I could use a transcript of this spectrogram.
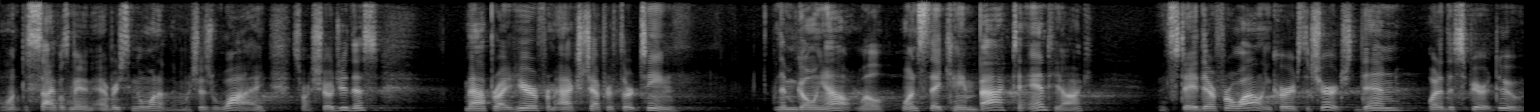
I want disciples made in every single one of them, which is why, so I showed you this map right here from Acts chapter 13, them going out. Well, once they came back to Antioch and stayed there for a while, encouraged the church, then what did the Spirit do?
